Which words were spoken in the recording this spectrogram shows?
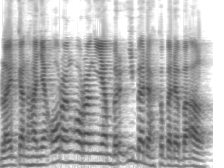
melainkan hanya orang-orang yang beribadah kepada Baal.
